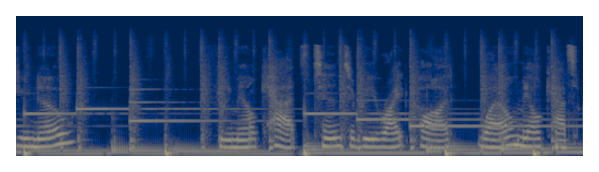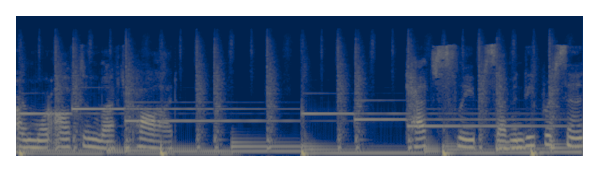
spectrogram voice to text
you know? Female cats tend to be right pawed, while male cats are more often left pawed. Cats sleep 70%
